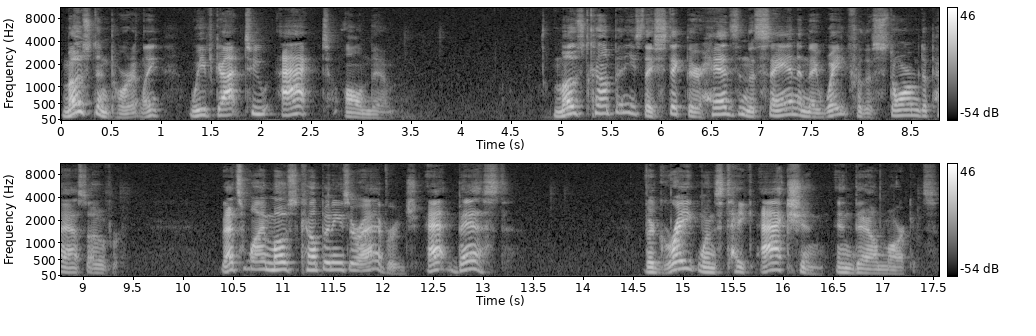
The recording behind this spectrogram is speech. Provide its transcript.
Most importantly, we've got to act on them. Most companies, they stick their heads in the sand and they wait for the storm to pass over. That's why most companies are average, at best. The great ones take action in down markets.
